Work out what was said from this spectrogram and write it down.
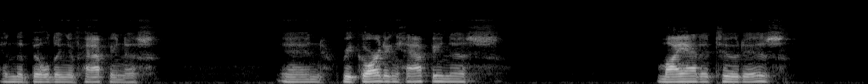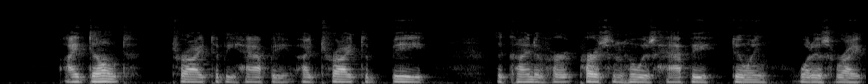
in the building of happiness. And regarding happiness, my attitude is I don't try to be happy. I try to be the kind of person who is happy doing what is right.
